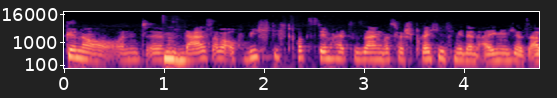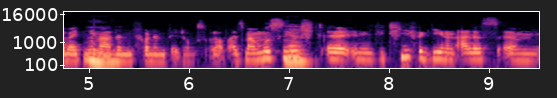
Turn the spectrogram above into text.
Genau, und ähm, mhm. da ist aber auch wichtig, trotzdem halt zu sagen, was verspreche ich mir denn eigentlich als Arbeitnehmerin mhm. von einem Bildungsurlaub? Also man muss ja. nicht äh, in die Tiefe gehen und alles ähm,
